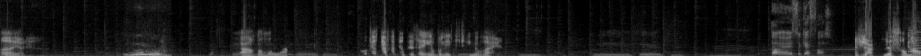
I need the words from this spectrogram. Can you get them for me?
Ai, ai. Mano, Tá, vamos lá. Vou tentar fazer um desenho bonitinho, vai. Tá, essa aqui é fácil. Já começou mal.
